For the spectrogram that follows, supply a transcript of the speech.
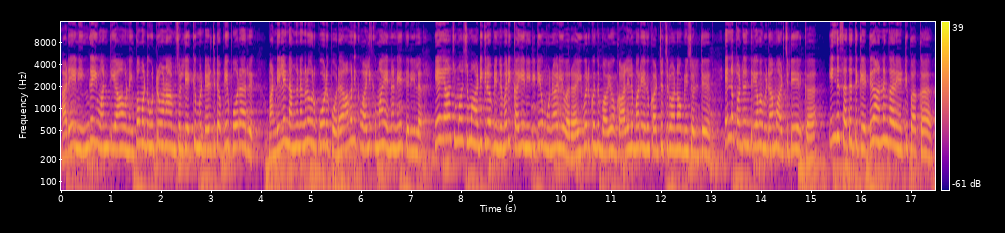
அடே நீ இங்கேயும் வந்துட்டியா? உன்னை இப்போ மட்டும் விட்டுருவானா அப்படின்னு சொல்லி எக்யூப்மெண்ட் எடுத்துட்டு அப்படியே போறாரு. மண்டையிலே நங்கு நங்குன்னு ஒரு போடு போட. அவனுக்கு வலிக்குமா என்னன்னே தெரியல. ஏன் யா சும்மா சும்மா அடிக்கிற? அப்படின்ற மாதிரி கையை நீட்டிட்டே முன்னாடியே வர. இவருக்கு வந்து பயம். காலையில மாதிரி எதுவும் கடிச்சு வச்சிருவானோ? அப்படின்னு சொல்லிட்டு என்ன பண்றதுன்னு தெரியாம விடாம அடிச்சுட்டே இருக்க. இந்த சத்தத்தை கேட்டு அண்ணங்காரன் எட்டி பார்க்க.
